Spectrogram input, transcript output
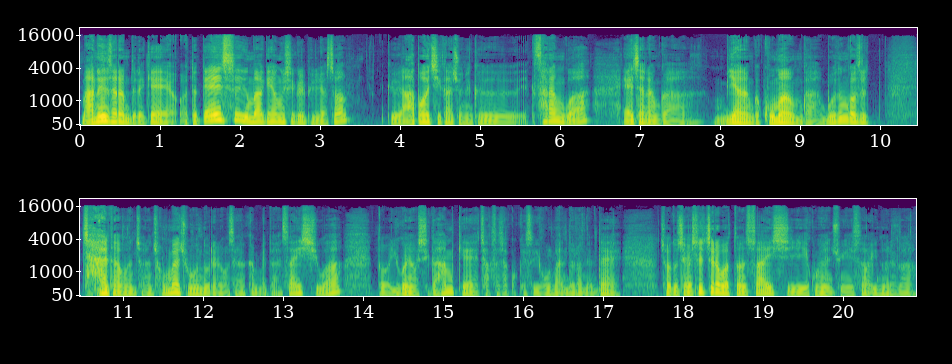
많은 사람들에게 어떤 댄스 음악의 형식을 빌려서 그 아버지가 주는 그 사랑과 애잔함과 미안함과 고마움과 모든 것을 잘 담은 저는 정말 좋은 노래라고 생각합니다. 싸이 씨와 또 유건영 씨가 함께 작사 작곡해서 이 곡을 만들었는데 저도 제가 실제로 봤던 싸이 씨 공연 중에서 이 노래가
